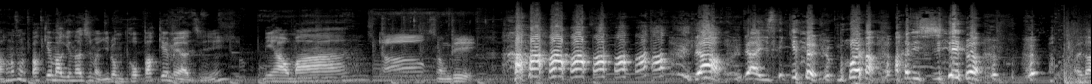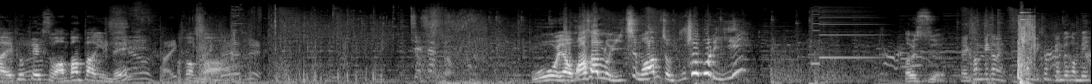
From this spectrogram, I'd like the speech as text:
나 항상 빡겜하긴 하지만 이러면 더 빡겜해야지. 니하오마. 兄弟， 야! 야, 이 새끼들! 뭐야! 아니, 씨! 아, 나 FPX 완반빵인데? 잠깐만. 오, 야, 화살로 2층 화암점 부셔버리기? 나이스. 네, 컴비 컴비 컴비 컴비. 컴백, 컴백.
